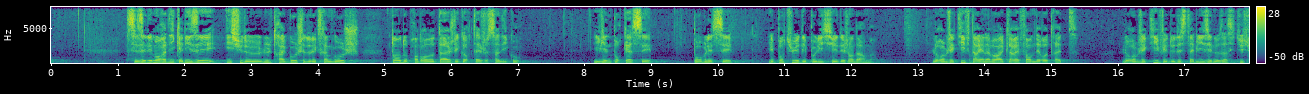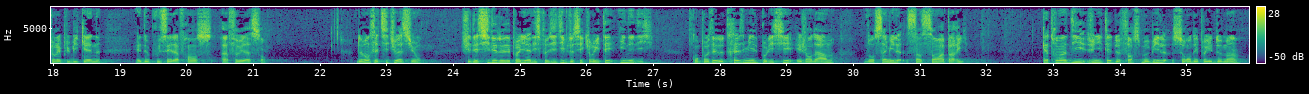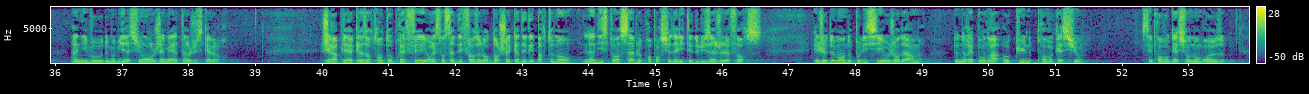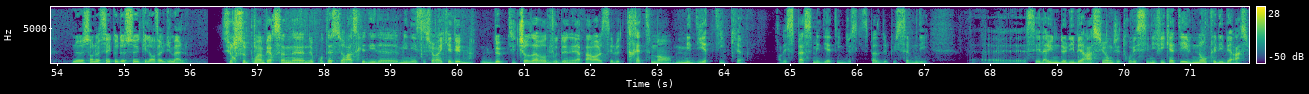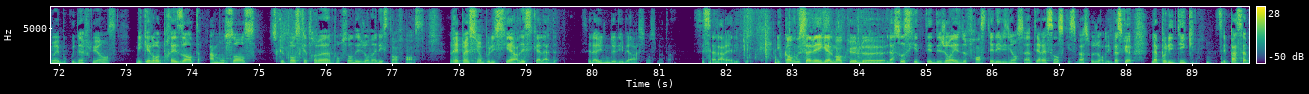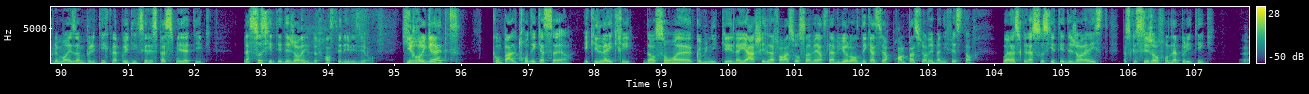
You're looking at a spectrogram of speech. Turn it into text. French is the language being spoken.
Ces éléments radicalisés, issus de l'ultra-gauche et de l'extrême-gauche, tentent de prendre en otage les cortèges syndicaux. Ils viennent pour casser, pour blesser et pour tuer des policiers et des gendarmes. Leur objectif n'a rien à voir avec la réforme des retraites. Leur objectif est de déstabiliser nos institutions républicaines et de pousser la France à feu et à sang. Devant cette situation, j'ai décidé de déployer un dispositif de sécurité inédit, composé de 13 000 policiers et gendarmes, dont 5 500 à Paris. 90 unités de forces mobiles seront déployées demain, un niveau de mobilisation jamais atteint jusqu'alors. J'ai rappelé à 15h30 aux préfets et aux responsables des forces de l'ordre dans chacun des départements l'indispensable proportionnalité de l'usage de la force. Et je demande aux policiers et aux gendarmes de ne répondre à aucune provocation. Ces provocations nombreuses ne sont le fait que de ceux qui leur veulent du mal. Sur ce point, personne ne contestera ce que dit le ministre. Et sur l'inquiétude, deux petites choses avant de vous donner la parole. C'est le traitement médiatique, l'espace médiatique de ce qui se passe depuis samedi. Euh, c'est la une de Libération que j'ai trouvée significative. Non que Libération ait beaucoup d'influence, mais qu'elle représente, à mon sens, ce que pensent 81% des journalistes en France. Répression policière, l'escalade. C'est la une de Libération ce matin. C'est ça la réalité. Et quand vous savez également que la société des journalistes de France Télévisions, c'est intéressant ce qui se passe aujourd'hui, parce que la politique, c'est pas simplement les hommes politiques. La politique, c'est l'espace médiatique. La société des journalistes de France Télévisions, qui regrette qu'on parle trop des casseurs et qu'il l'a écrit dans son euh, communiqué. La hiérarchie de l'information s'inverse. La violence des casseurs prend le pas sur les manifestants. Voilà ce que la société des journalistes, parce que ces gens font de la politique,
